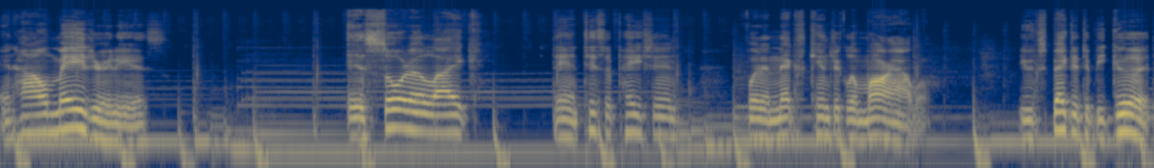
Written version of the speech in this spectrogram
and how major it is, is sort of like the anticipation for the next Kendrick Lamar album. You expect it to be good,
